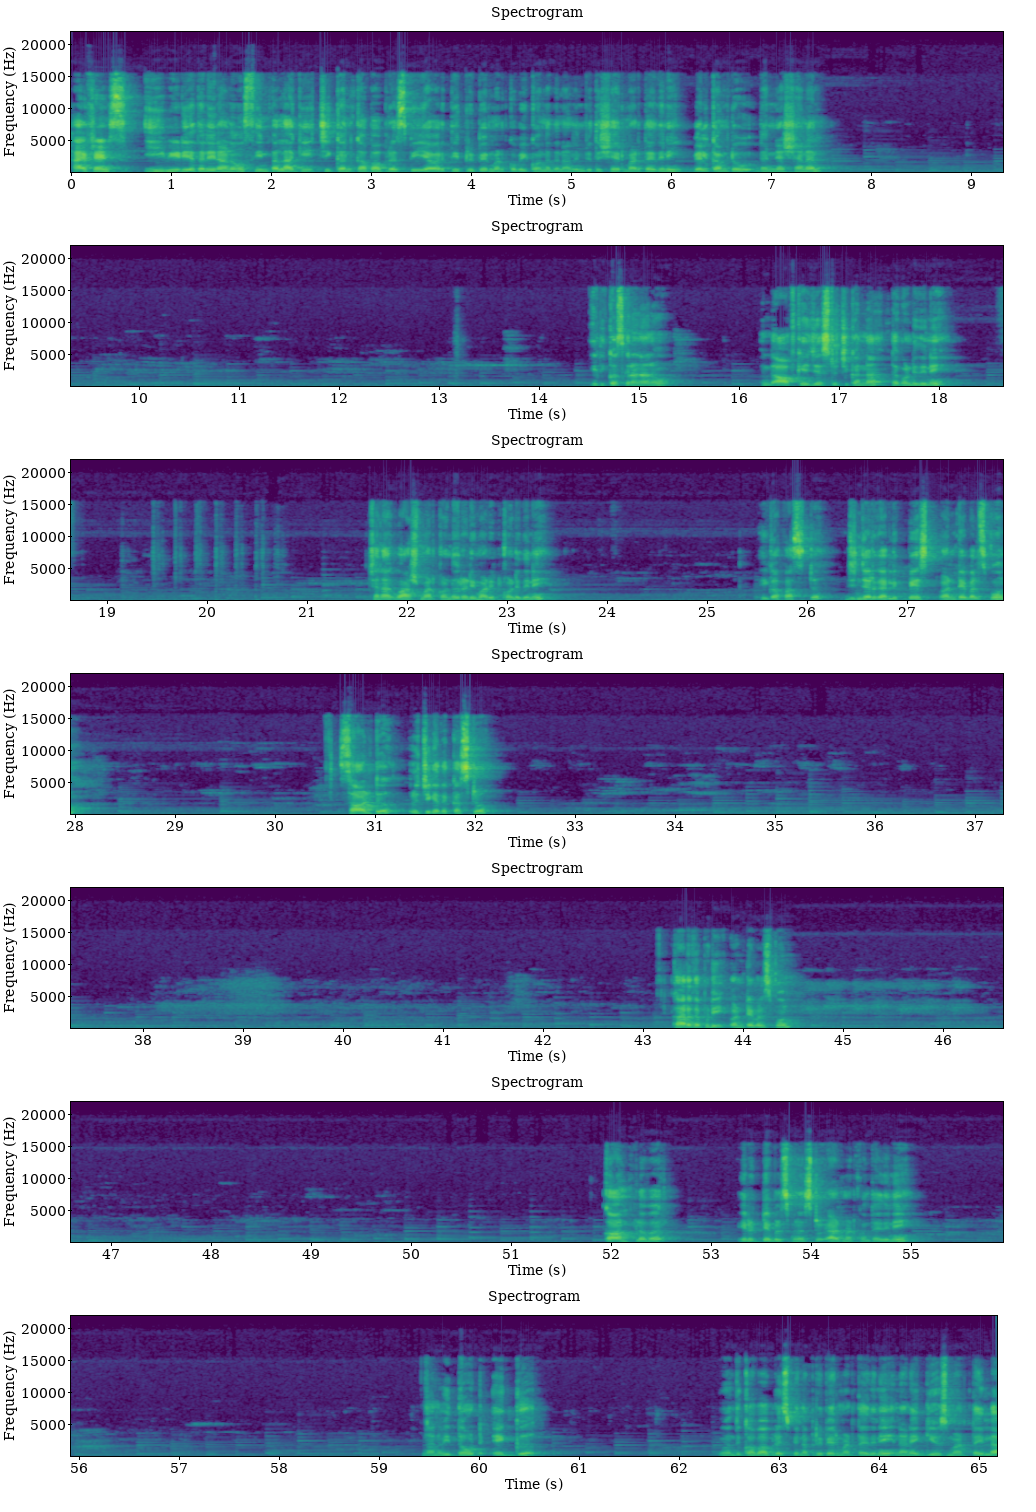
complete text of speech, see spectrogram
Hi friends ಈ ವಿಡಿಯೋದಲ್ಲಿ ನಾನು ಸಿಂಪಲ್ ಆಗಿ ಚಿಕನ್ ಕಬಾಬ್ ರೆಸಿಪಿ ಯಾವ ರೀತಿ ಪ್ರಿಪೇರ್ ಮಾಡ್ಕೋಬೇಕು ಅನ್ನೋದನ್ನು ನಿಮ್ಮ ಜೊತೆ ಶೇರ್ ಮಾಡ್ತಾ ಇದ್ದೀನಿ. ವೆಲ್ಕಮ್ ಟು ಧನ್ಯಾ ಚಾನಲ್ ಇದಕ್ಕೋಸ್ಕರ ನಾನು ಒಂದು ಹಾಫ್ ಕೆ ಜಿಯಷ್ಟು ಚಿಕನ್ನ ತಗೊಂಡಿದ್ದೀನಿ. ಚೆನ್ನಾಗಿ ವಾಶ್ ಮಾಡಿಕೊಂಡು ರೆಡಿ ಮಾಡಿ ಇಟ್ಕೊಂಡಿದ್ದೀನಿ ಈಗ first ginger garlic paste one tablespoon salt ರುಚಿಗೆ ತಕ್ಕಷ್ಟು. ಖಾರದ ಪುಡಿ ಒನ್ ಟೇಬಲ್ ಸ್ಪೂನ್. ಕಾರ್ನ್ಫ್ಲವರ್ ಎರಡು ಟೇಬಲ್ ಸ್ಪೂನಷ್ಟು ಆ್ಯಡ್ ಮಾಡ್ಕೊತಾ ಇದ್ದೀನಿ. ನಾನು ವಿತೌಟ್ ಎಗ್ ಒಂದು ಕಬಾಬ್ ರೆಸಿಪಿನ ಪ್ರಿಪೇರ್ ಮಾಡ್ತಾ ಇದ್ದೀನಿ. ನಾನು ಎಗ್ ಯೂಸ್ ಮಾಡ್ತಾ ಇಲ್ಲ.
